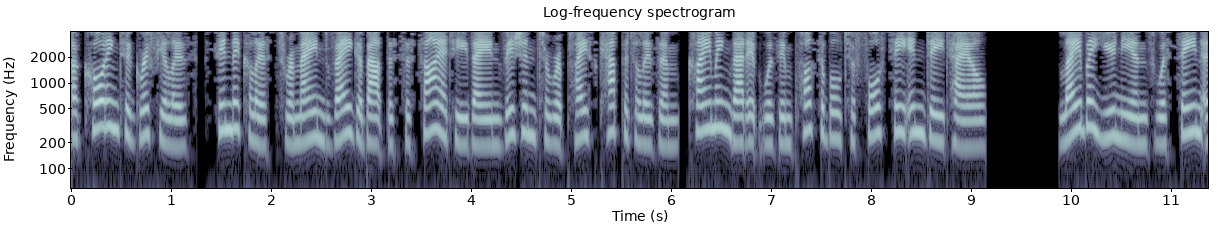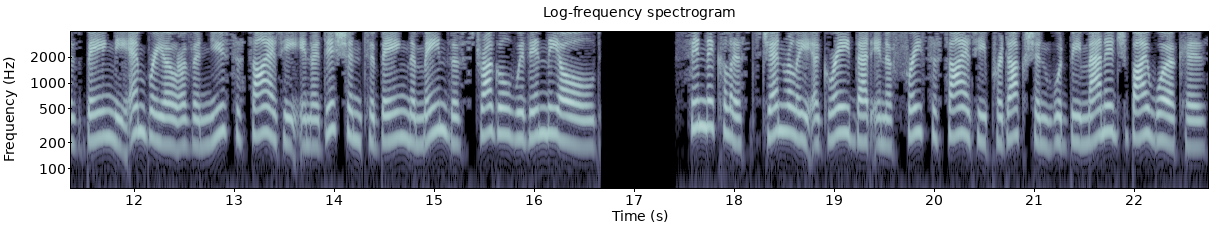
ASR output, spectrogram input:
According to Griffuelhes, syndicalists remained vague about the society they envisioned to replace capitalism, claiming that it was impossible to foresee in detail. Labor unions were seen as being the embryo of a new society in addition to being the means of struggle within the old. Syndicalists generally agreed that in a free society production would be managed by workers.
